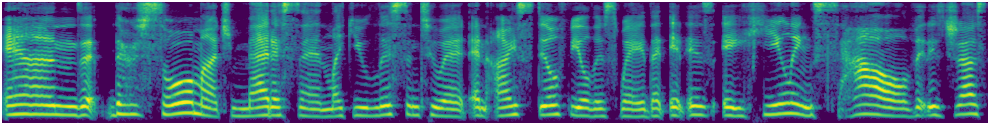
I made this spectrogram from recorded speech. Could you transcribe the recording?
And there's so much medicine like you listen to it and i still feel this way, that it is a healing salve. It is just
